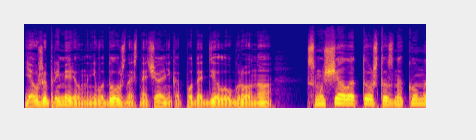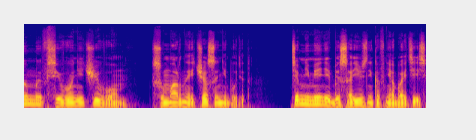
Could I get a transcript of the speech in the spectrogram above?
Я уже примерил на него должность начальника под отдела УГРО, но смущало то, что знакомы мы всего ничего. Суммарно и часа не будет. Тем не менее, без союзников не обойтись,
